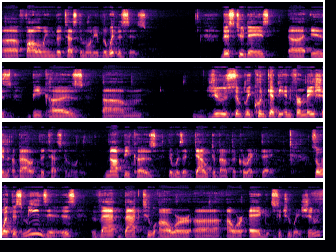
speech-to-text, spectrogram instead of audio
uh, following the testimony of the witnesses. This two days uh, is because um, Jews simply couldn't get the information about the testimony, not because there was a doubt about the correct day. So what this means is that back to our uh, our egg situation,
